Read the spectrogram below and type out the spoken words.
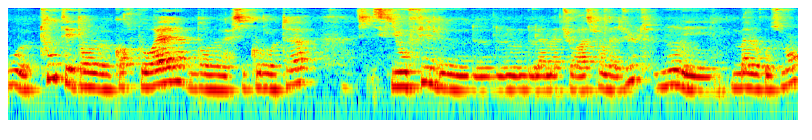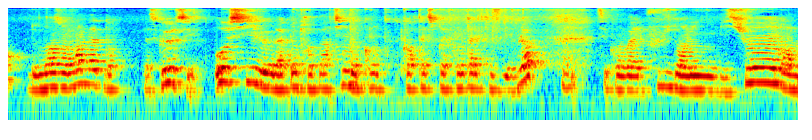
où euh, tout est dans le corporel, dans le psychomoteur, ce qui au fil de, de la maturation d'adulte, nous on est malheureusement de moins en moins là-dedans. Parce que c'est aussi la contrepartie de notre cortex préfrontal qui se développe. C'est qu'on va être plus dans l'inhibition, dans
